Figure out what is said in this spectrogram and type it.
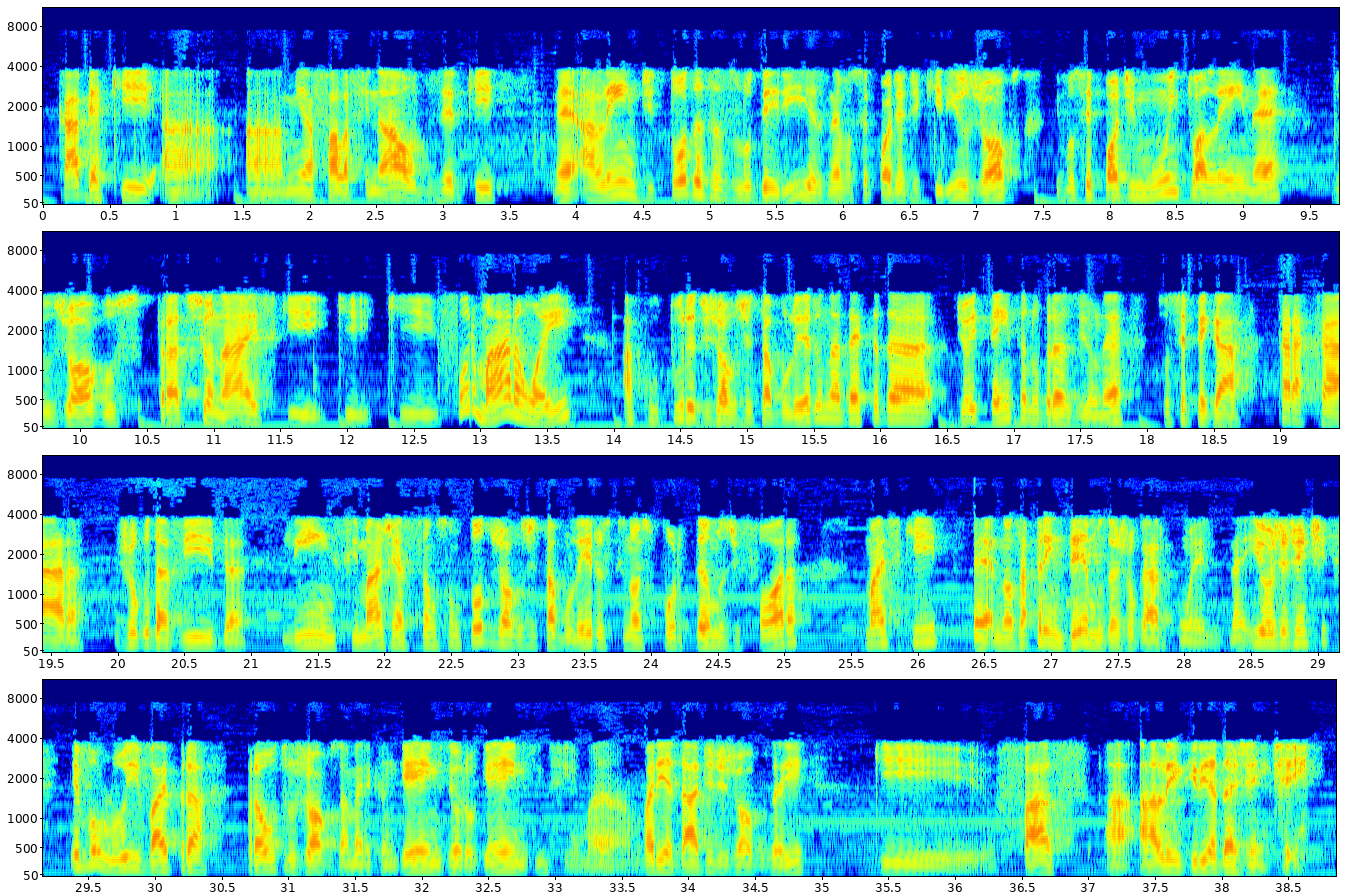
Cabe aqui a, a minha fala final dizer que, né, além de todas as luderias, né, você pode adquirir os jogos e você pode ir muito além, né, dos jogos tradicionais que, que, que formaram aí a cultura de jogos de tabuleiro na década de 80 no Brasil, né? Se você pegar cara a cara, jogo da vida, Lince, Imagem e Ação, são todos jogos de tabuleiros que nós portamos de fora, mas que é, nós aprendemos a jogar com eles. Né? E hoje a gente evolui e vai para outros jogos, American Games, Eurogames, enfim, uma variedade de jogos aí que faz a, a alegria da gente aí.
